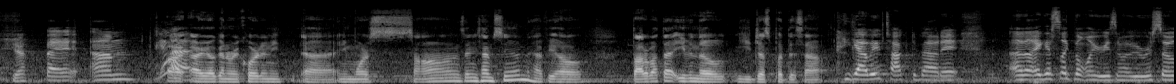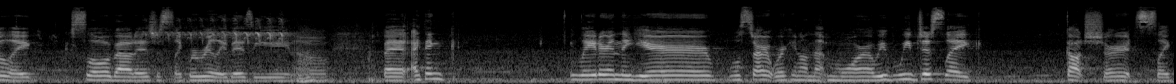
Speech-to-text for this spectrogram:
Yeah. but um, yeah. Are, are y'all going to record any uh, any more songs anytime soon? Have y'all thought about that? Even though you just put this out. Yeah, we've talked about it. Uh, I guess like the only reason why we were so like slow about it is just like we're really busy, you know. But I think later in the year we'll start working on that more. We've we've just like got shirts like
